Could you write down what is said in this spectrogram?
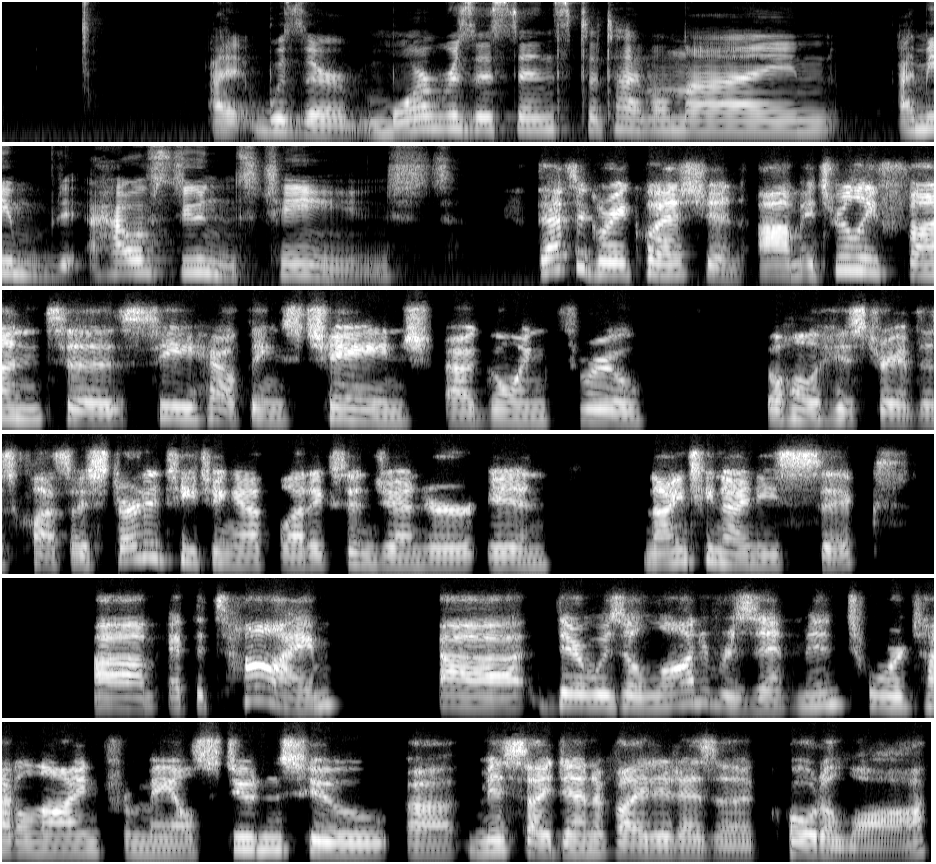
I, was there more resistance to Title IX? I mean, how have students changed? That's a great question. Um, it's really fun to see how things change uh, going through the whole history of this class. I started teaching athletics and gender in 1996. Um, at the time, uh, there was a lot of resentment toward Title IX from male students who uh, misidentified it as a quota law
